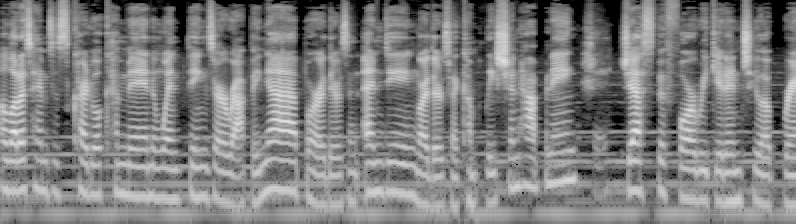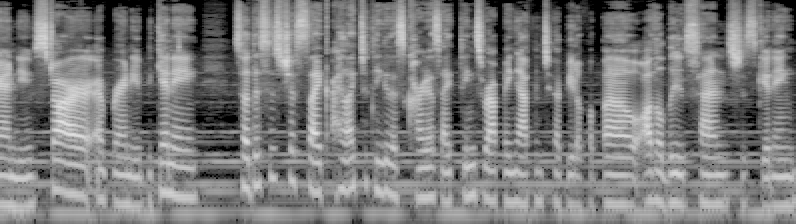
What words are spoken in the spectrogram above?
A lot of times, this card will come in when things are wrapping up, or there's an ending, or there's a completion happening okay. just before we get into a brand new start, a brand new beginning. So, this is just like, I like to think of this card as like things wrapping up into a beautiful bow, all the loose ends just getting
